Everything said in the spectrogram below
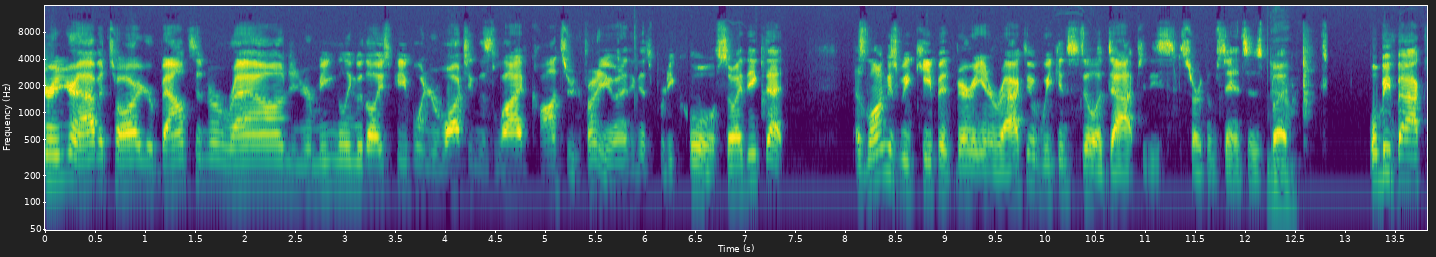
You're in your avatar, you're bouncing around, and you're mingling with all these people, and you're watching this live concert in front of you. And I think that's pretty cool. So I think that as long as we keep it very interactive, we can still adapt to these circumstances. But Yeah. we'll be back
